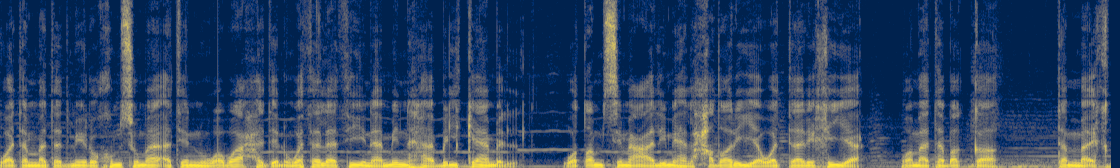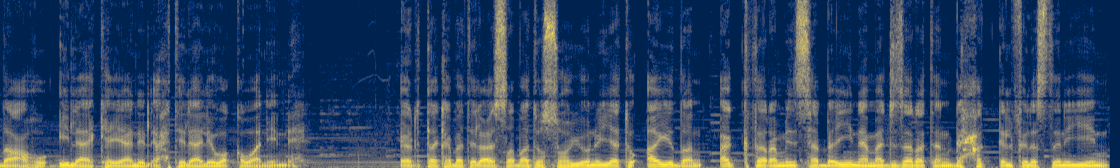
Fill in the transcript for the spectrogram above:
وتم تدمير 531 منها بالكامل وطمس معالمها الحضارية والتاريخية وما تبقى تم إخضاعه إلى كيان الاحتلال وقوانينه. ارتكبت العصابات الصهيونية أيضا أكثر من سبعين مجزرة بحق الفلسطينيين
